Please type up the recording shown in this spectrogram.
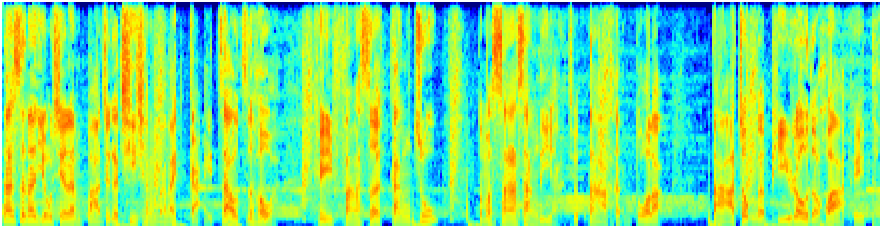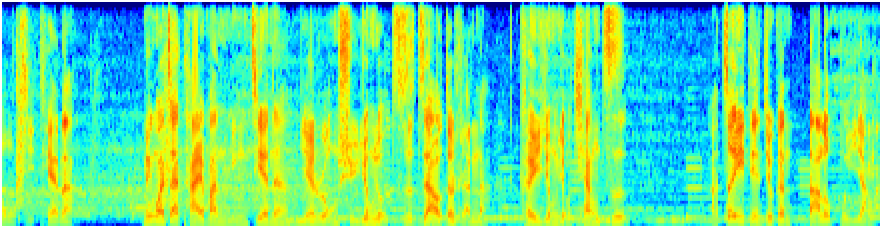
但是呢，有些人把这个气枪拿来改造之后啊，可以发射钢珠，那么杀伤力啊就大很多了。打中了皮肉的话，可以痛几天呐、另外，在台湾民间呢，也容许拥有执照的人呢、可以拥有枪支啊，这一点就跟大陆不一样了。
